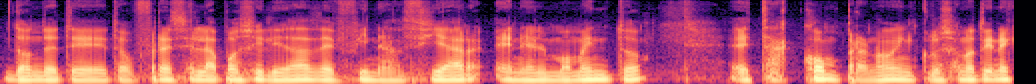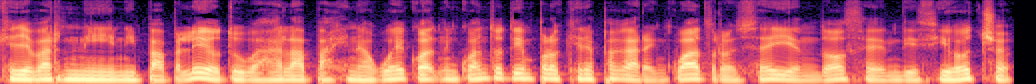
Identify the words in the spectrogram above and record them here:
donde te, ofrecen la posibilidad de financiar en el momento estas compras, ¿no? Incluso no tienes que llevar ni, ni papeleo, tú vas a la página web, ¿en cuánto tiempo los quieres pagar? ¿En 4, en 6, en 12, en 18?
